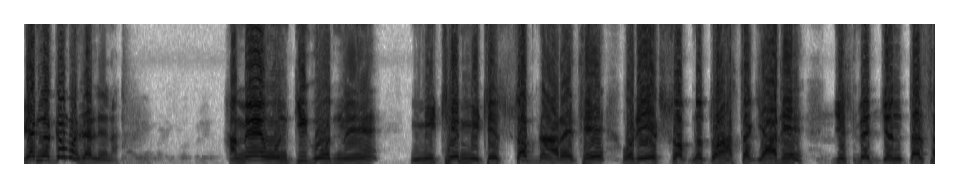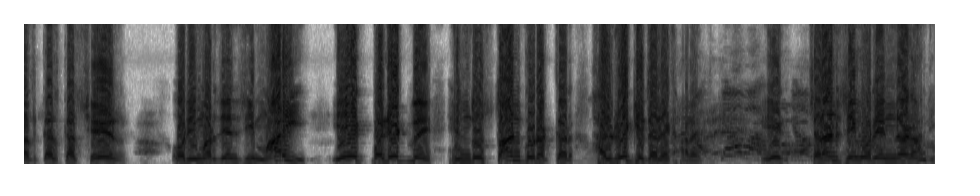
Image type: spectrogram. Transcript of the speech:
व्यंग का मज़ा लेना। हमें उनकी गोद में मीठे मीठे स्वप्न आ रहे थे और एक स्वप्न तो आज तक याद है जिसमें जनता सर्कस का शेर और इमरजेंसी माई एक प्लेट में हिंदुस्तान को रखकर हलवे की तरह खा रहे थे। एक चरण सिंह और इंदिरा गांधी।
